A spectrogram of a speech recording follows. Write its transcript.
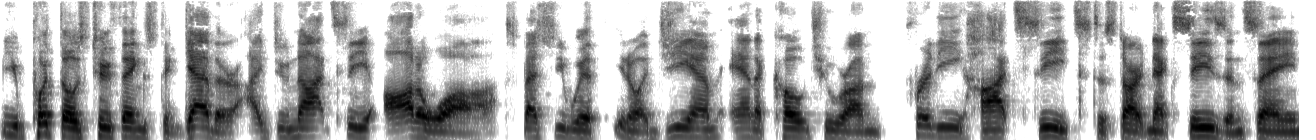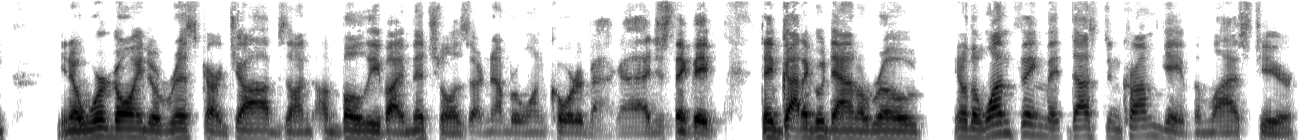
you put those two things together. I do not see Ottawa, especially with you know a GM and a coach who are on pretty hot seats to start next season, saying, you know, we're going to risk our jobs on on Bo Levi Mitchell as our number one quarterback. I just think they've they've got to go down a road you know, the one thing that Dustin Crum gave them last year,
